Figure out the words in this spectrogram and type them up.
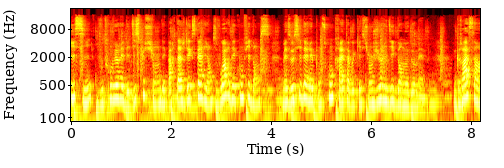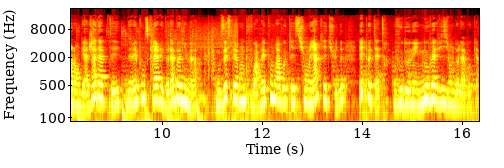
Ici, vous trouverez des discussions, des partages d'expériences, voire des confidences, mais aussi des réponses concrètes à vos questions juridiques dans nos domaines. Grâce à un langage adapté, des réponses claires et de la bonne humeur, nous espérons pouvoir répondre à vos questions et inquiétudes et peut-être vous donner une nouvelle vision de l'avocat.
